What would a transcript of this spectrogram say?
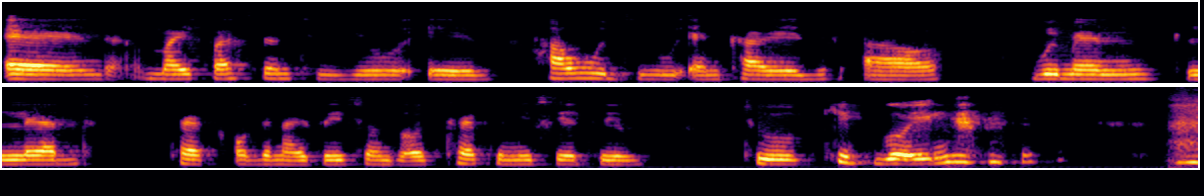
And my question to you is how would you encourage uh, women led tech organizations or tech initiatives to keep going?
